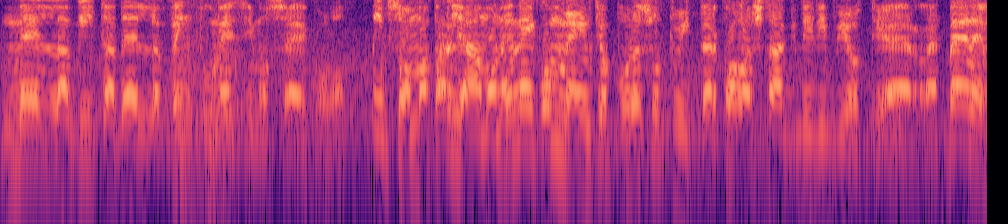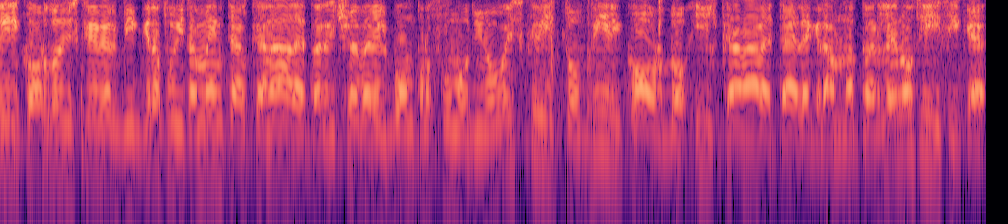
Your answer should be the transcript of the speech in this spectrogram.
nella vita del ventunesimo secolo. Insomma, parliamone nei commenti oppure su Twitter con l'hashtag DDVOTR. Bene, vi ricordo di iscrivervi gratuitamente al canale per ricevere il buon profumo di nuovo iscritto, vi ricordo il canale Telegram per le notifiche.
